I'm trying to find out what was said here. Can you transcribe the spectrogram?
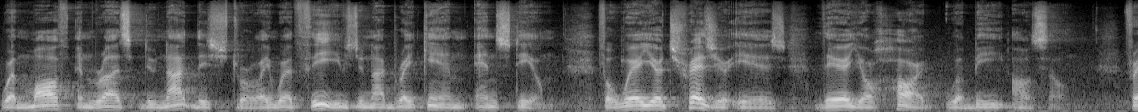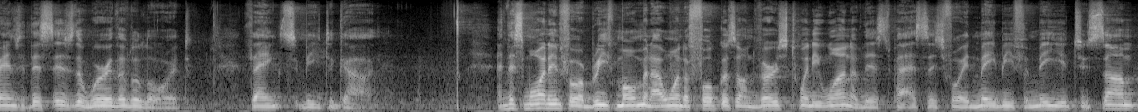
where moth and rust do not destroy, and where thieves do not break in and steal. For where your treasure is, there your heart will be also. Friends, this is the word of the Lord. Thanks be to God. And this morning, for a brief moment, I want to focus on verse 21 of this passage, for it may be familiar to some,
